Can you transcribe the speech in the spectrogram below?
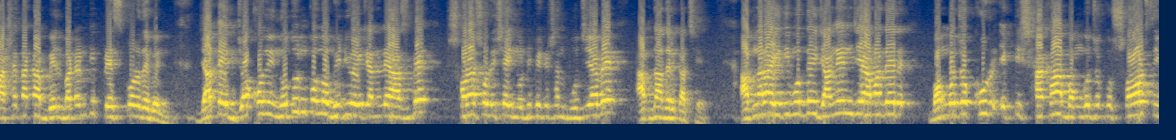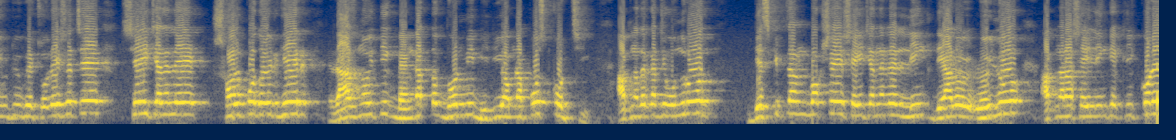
পাশে থাকা বেল বাটনটি প্রেস করে দেবেন, যাতে যখনই নতুন কোনো ভিডিও এই চ্যানেলে আসবে, সরাসরি সেই নোটিফিকেশন পৌঁছে যাবে আপনাদের কাছে। আপনারা ইতিমধ্যেই জানেন যে আমাদের বঙ্গচক্ষুর একটি শাখা, বঙ্গচক্ষু শর্টস ইউটিউবে চলে এসেছে। সেই চ্যানেলে স্বল্প দৈর্ঘ্যের রাজনৈতিক ব্যঙ্গাত্মক ধর্মী ভিডিও আমরা পোস্ট করছি। আপনাদের কাছে অনুরোধ ডেসক্রিপশন বক্সে সেই চ্যানেলের লিংক দেওয়া রইল। আপনারা সেই লিংকে ক্লিক করে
